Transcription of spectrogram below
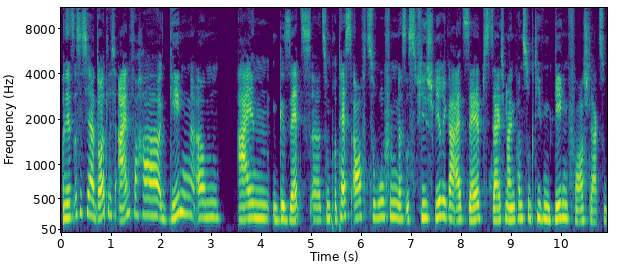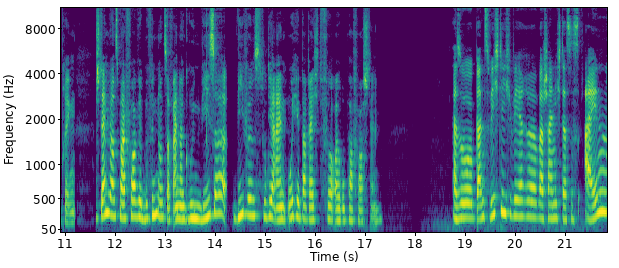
Und jetzt ist es ja deutlich einfacher, gegen ähm, ein Gesetz äh, zum Protest aufzurufen. Das ist viel schwieriger, als selbst, sage ich mal, einen konstruktiven Gegenvorschlag zu bringen. Stellen wir uns mal vor, wir befinden uns auf einer grünen Wiese. Wie würdest du dir ein Urheberrecht für Europa vorstellen? Also ganz wichtig wäre wahrscheinlich, dass es ein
